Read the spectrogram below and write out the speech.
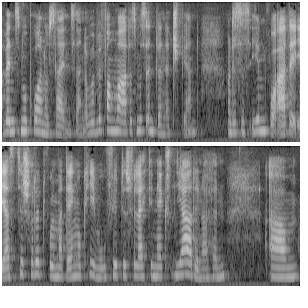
Wenn es nur Pornoseiten sind. Aber wir fangen mal an, dass wir das Internet sperren. Und das ist irgendwo auch der erste Schritt, wo ich mir denke, okay, wo führt das vielleicht die nächsten Jahre noch hin? Ähm,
